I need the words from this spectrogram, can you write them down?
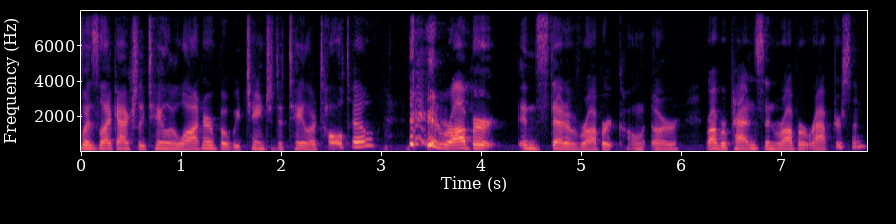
was like actually Taylor Lautner, but we changed it to Taylor Talltail, and Robert instead of Robert Cullen or Robert Pattinson, Robert Raptorson.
